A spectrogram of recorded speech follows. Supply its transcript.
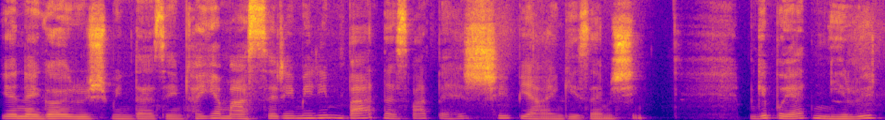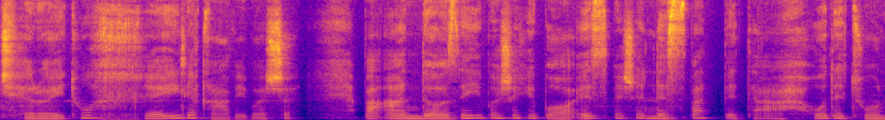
یه نگاهی روش میندازیم. تا یه مستری میریم بعد نسبت بهش چی انگیزه میشیم. میگه باید نیروی چراییتون خیلی قوی باشه. و اندازه باشه که باعث بشه نسبت به تعهدتون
